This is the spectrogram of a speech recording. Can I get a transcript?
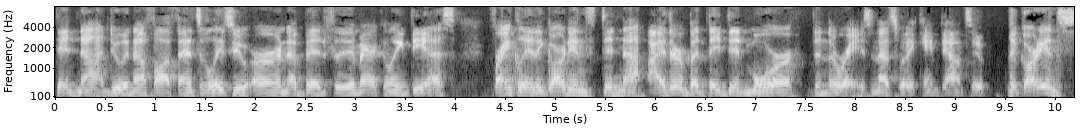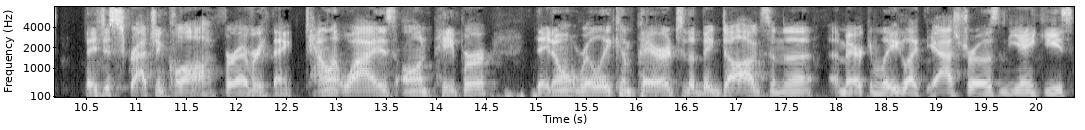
did not do enough offensively to earn a bid for the American League DS. Frankly, the Guardians did not either, but they did more than the Rays, and that's what it came down to. The Guardians, they just scratch and claw for everything. Talent wise, on paper, they don't really compare to the big dogs in the American League like the Astros and the Yankees.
